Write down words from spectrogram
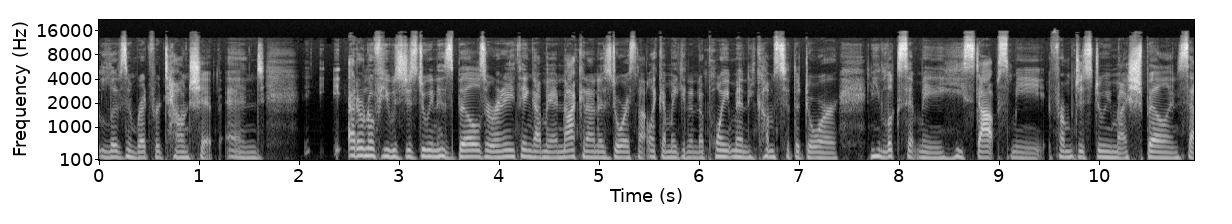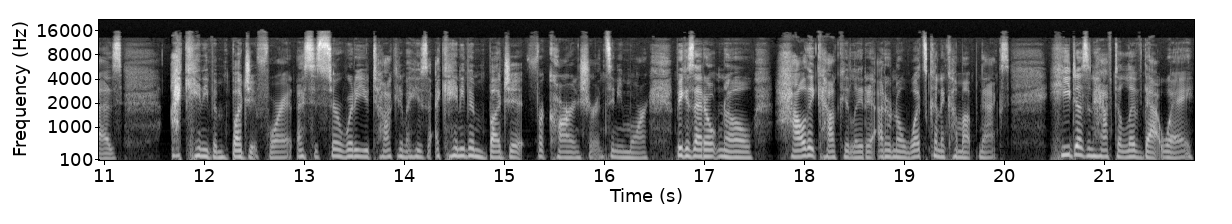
lives in Redford Township, and I don't know if he was just doing his bills or anything. I mean, I'm knocking on his door. It's not like I'm making an appointment. He comes to the door and he looks at me. He stops me from just doing my spiel and says, I can't even budget for it. I said, Sir, what are you talking about? He said, I can't even budget for car insurance anymore because I don't know how they calculate it. I don't know what's going to come up next. He doesn't have to live that way.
